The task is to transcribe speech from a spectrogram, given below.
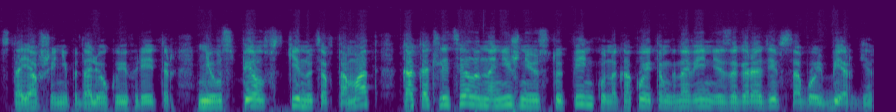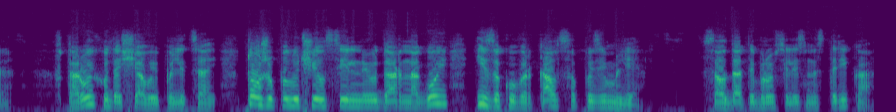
Стоявший неподалеку ефрейтор не успел вскинуть автомат, как отлетела на нижнюю ступеньку, на какое-то мгновение загородив собой Бергера. Второй худощавый полицай тоже получил сильный удар ногой и закувыркался по земле. Солдаты бросились на старика.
